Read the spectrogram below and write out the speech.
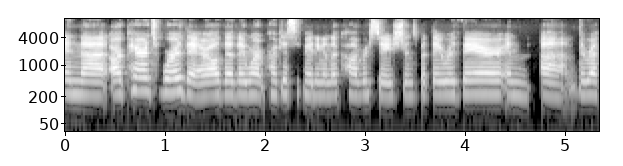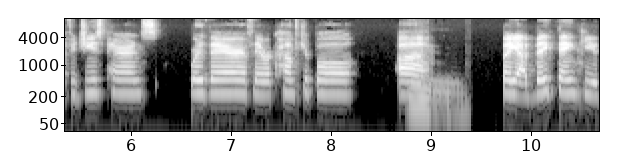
and that our parents were there, although they weren't participating in the conversations, but they were there and um, the refugees' parents were there if they were comfortable. Um, Mm, but yeah, big thank you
